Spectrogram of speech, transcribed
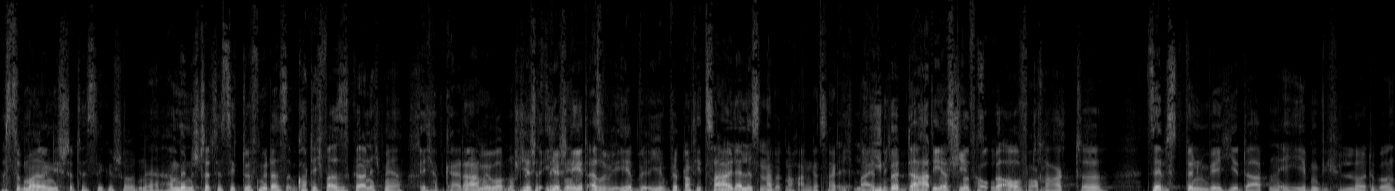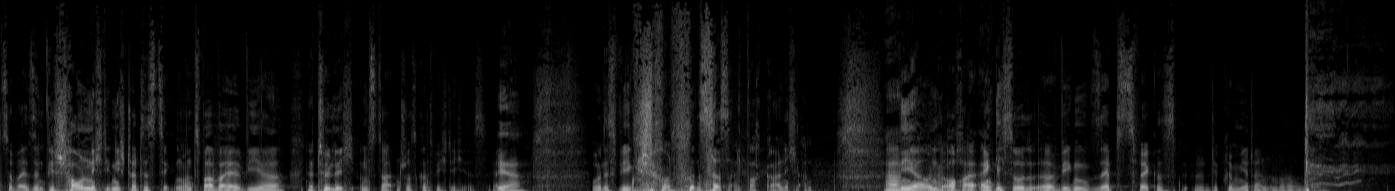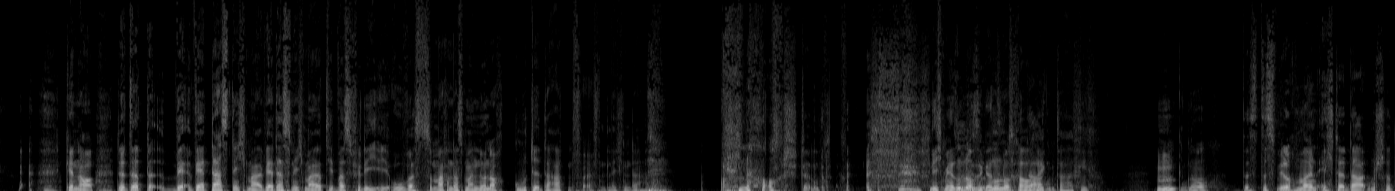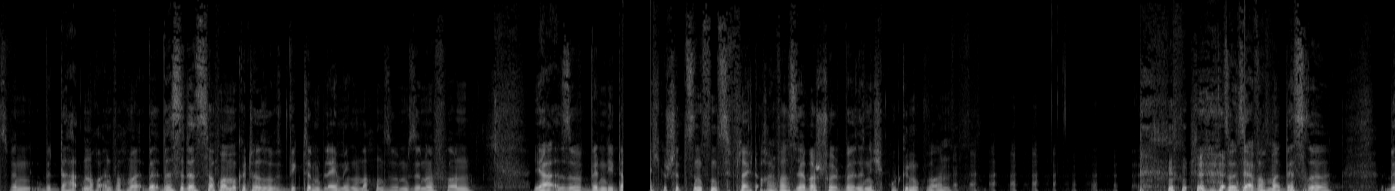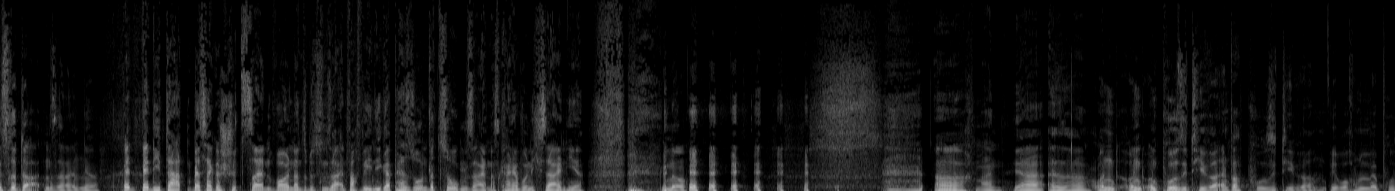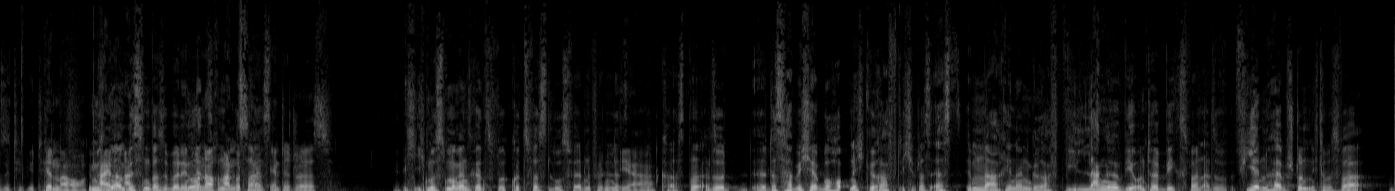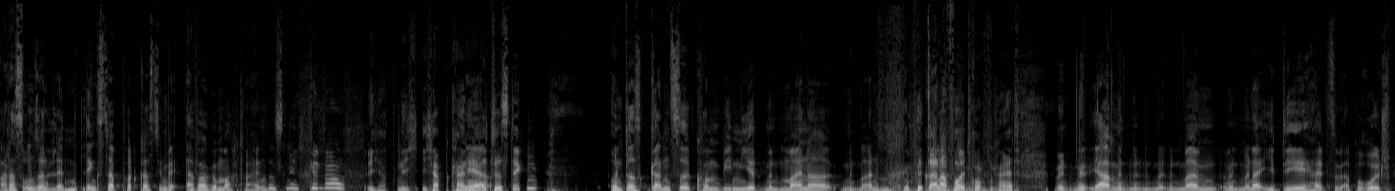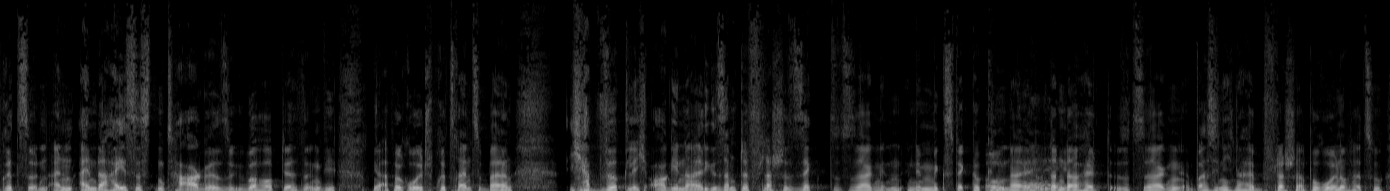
Hast du mal in die Statistik geschaut? Ne, haben wir eine Statistik? Dürfen wir das? Oh Gott, ich weiß es gar nicht mehr. Ich habe keine Dürfen Ahnung. wir überhaupt noch hier, Statistik hier steht, also hier, hier wird noch die Zahl der Listener wird noch angezeigt. Ich weiß Liebe nicht, Datenschutzbeauftragte, selbst wenn wir hier Daten erheben, wie viele Leute bei uns dabei sind, wir schauen nicht in die Statistiken. Und zwar, weil wir natürlich uns Datenschutz ganz wichtig ist. Ja. Und deswegen schauen wir uns das einfach gar nicht an. Ah, nee, und auch eigentlich so äh, wegen Selbstzweck, es äh, deprimiert einen immer. So. Genau. Da, da, da, Wäre wär das nicht mal, wäre das nicht mal die, was für die EU was zu machen, dass man nur noch gute Daten veröffentlichen darf? genau, stimmt. Nicht mehr so Nur noch- diese ganzen nur noch traurigen Daten. Hm? Genau. Das, das wäre doch mal ein echter Datenschutz, wenn wir Daten noch einfach mal, we- weißt du, das ist auch mal, man könnte so Victim Blaming machen, so im Sinne von, ja, also wenn die Daten geschützt sind, sind sie vielleicht auch einfach selber schuld, weil sie nicht gut genug waren. Sollen sie einfach mal bessere, bessere Daten sein, ja. Wenn, wenn die Daten besser geschützt sein wollen, dann müssen sie einfach weniger personenbezogen sein. Das kann ja wohl nicht sein hier. Genau. Ach man, ja, also Und, und, und positiver, einfach positiver. Wir brauchen mehr Positivität. genau. Wir müssen mal ein bisschen was über den nur noch letzten Anzeigen, Podcast. Integers. Ich, ich muss mal ganz, ganz kurz was loswerden für den letzten Ja. Podcast. Ne? Also äh, das habe ich ja überhaupt nicht gerafft. Ich habe das erst im Nachhinein gerafft, wie lange wir unterwegs waren. Also viereinhalb Stunden. Ich glaube, es war, war das unser län- längster Podcast, den wir ever gemacht Weiß haben? es nicht genau. Ich habe nicht, ich habe keine Ja. Statistiken Und das Ganze kombiniert mit meiner, mit meinem, mit deiner Volltrunkenheit. mit, mit, ja, mit, mit, mit, mit meinem, mit meiner Idee halt so Aperol Spritz so in einem, einem der heißesten Tage so überhaupt, ja, so irgendwie mir Aperol Spritz reinzuballern. Ich habe wirklich original die gesamte Flasche Sekt sozusagen in, in dem Mix weggeknallt Okay. und dann da halt sozusagen, weiß ich nicht, eine halbe Flasche Aperol noch dazu.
